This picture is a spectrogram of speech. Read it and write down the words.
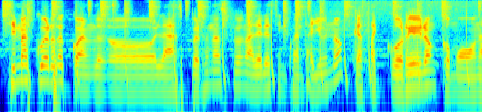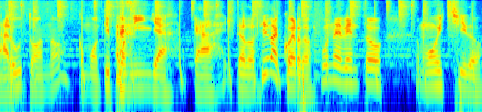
sí me acuerdo cuando las personas fueron al área 51, que hasta corrieron como Naruto, ¿no? Como tipo ninja acá y todo. Sí me acuerdo, fue un evento muy chido.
